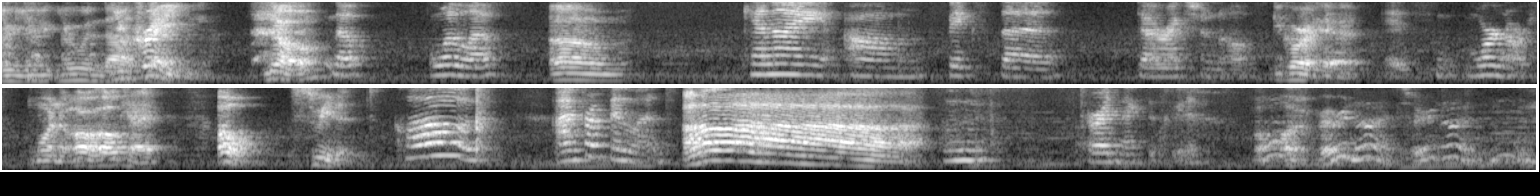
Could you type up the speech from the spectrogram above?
you, you, you would not. Ukraine. No. Nope. One left. Um. Can I um fix the direction of? You go ahead. It's more north. More. No, oh, okay. Oh, Sweden. Close. I'm from Finland. Ah. hmm Right next to Sweden. Oh, very nice. Very nice. Hmm.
